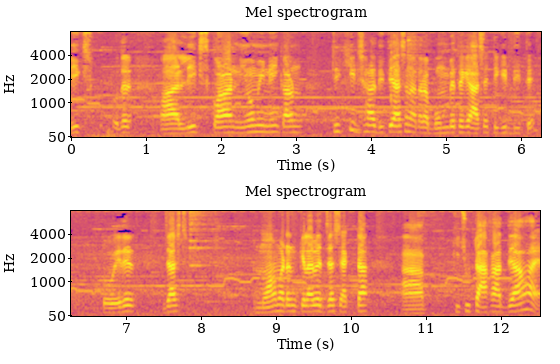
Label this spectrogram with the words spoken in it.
লিক্স ওদের লিক্স করার নিয়মই নেই, কারণ টিকিট ছাড়া দিতে আসে না, তারা বোম্বে থেকে আসে টিকিট দিতে। তো এদের জাস্ট মোহামেডান ক্লাবের জাস্ট একটা কিছু টাকা দেওয়া হয়,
